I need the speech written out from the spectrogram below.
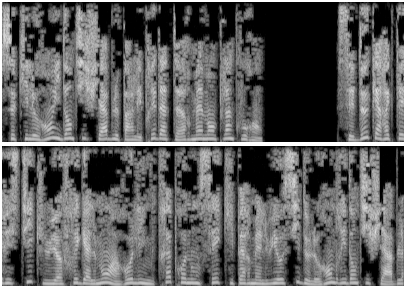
ce qui le rend identifiable par les prédateurs même en plein courant. Ces deux caractéristiques lui offrent également un rolling très prononcé qui permet lui aussi de le rendre identifiable,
